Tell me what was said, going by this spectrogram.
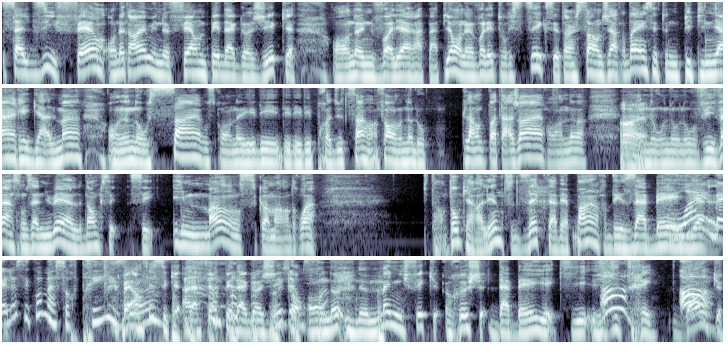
ça le dit, ferme. On a quand même une ferme pédagogique. On a une volière à papillons. On a un volet touristique. C'est un centre jardin. C'est une pépinière également. On a nos serres où ce qu'on a des, des, des, des produits de serre. Enfin, on a nos plantes potagères. On a euh, nos, nos, nos vivaces, nos annuels. Donc, c'est- c'est immense comme endroit. Tantôt, Caroline, tu disais que tu avais peur des abeilles. Ouais, ben là, c'est quoi ma surprise? Ben, en fait, c'est qu'à la ferme pédagogique, on a une magnifique ruche d'abeilles qui est vitrée. Ah! Donc,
